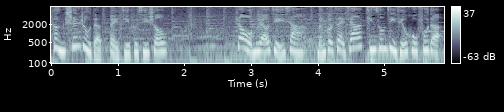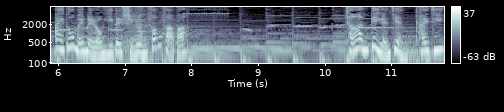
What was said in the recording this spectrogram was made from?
更深入的被肌肤吸收。让我们了解一下能够在家轻松进行护肤的爱多美美容仪的使用方法吧。长按电源键开机，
